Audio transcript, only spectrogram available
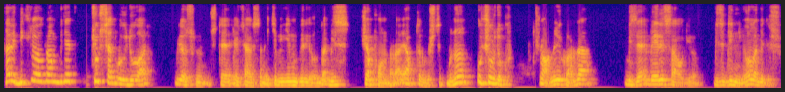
Tabii bir kilogram bir de TürkSat uydu var. Biliyorsun işte geçen sene 2021 yılında biz Japonlara yaptırmıştık bunu. Uçurduk. Şu anda yukarıda bize veri sağlıyor. Bizi dinliyor olabilir.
